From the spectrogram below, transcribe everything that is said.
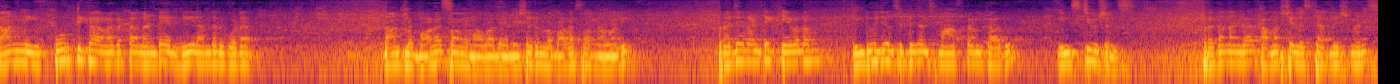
దాన్ని పూర్తిగా అడగట్టాలంటే మీరందరూ కూడా దాంట్లో భాగస్వామ్యం అవ్వాలి ఆ నిషేధంలో భాగస్వామ్యం అవ్వాలి. ప్రజలంటే కేవలం ఇండివిజువల్ సిటిజన్స్ మాత్రం కాదు ఇన్స్టిట్యూషన్స్ ప్రధానంగా కమర్షియల్ ఎస్టాబ్లిష్మెంట్స్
